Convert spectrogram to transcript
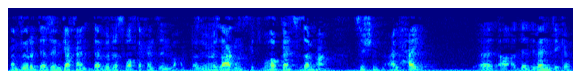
dann würde der Sinn gar kein, da würde das Wort gar keinen Sinn machen. Also wenn wir sagen, es gibt überhaupt keinen Zusammenhang zwischen Al-Hay, äh, der Lebendige,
